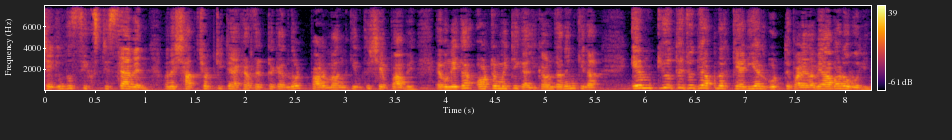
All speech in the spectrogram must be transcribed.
সে কিন্তু সিক্সটি সেভেন মানে সাতষট্টিটা এক হাজার টাকার নোট পার মান্থ কিন্তু সে পাবে এবং এটা অটোমেটিক্যালি কারণ জানেন কিনা এমটিওতে যদি আপনার ক্যারিয়ার গড়তে পারেন, আমি আবারও বলি,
